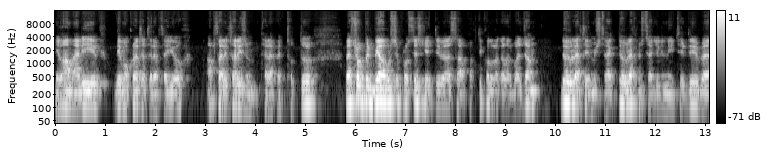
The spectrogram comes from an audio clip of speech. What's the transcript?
İlham Əliyev demokratiya tərəfdə yox, avtoritarizm tərəfi tutdu və çox bir biabırçı proses getdi və sa- faktik olaraq Azərbaycan dövləti müstəq dövlət müstəqilliyini itirdi və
